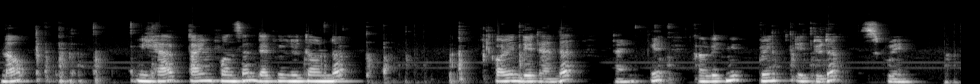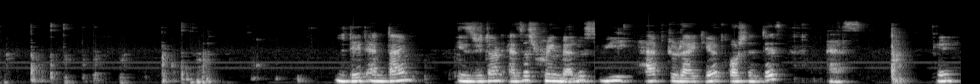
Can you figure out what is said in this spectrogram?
Now we have time function that will return the current date and the time okay? Now let me print it to the screen. The date and time is returned as a string value we have to write here percentage s okay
